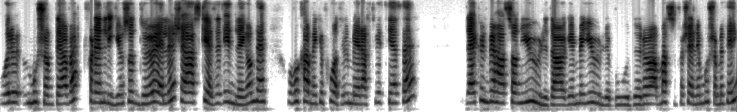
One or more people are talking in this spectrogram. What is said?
hvor morsomt det har vært. For den ligger jo så død ellers. Jeg har skrevet et innlegg om det. Hvorfor kan vi ikke få til mer aktivitet der? Der kunne vi hatt sånn juledager med juleboder og masse forskjellige morsomme ting.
